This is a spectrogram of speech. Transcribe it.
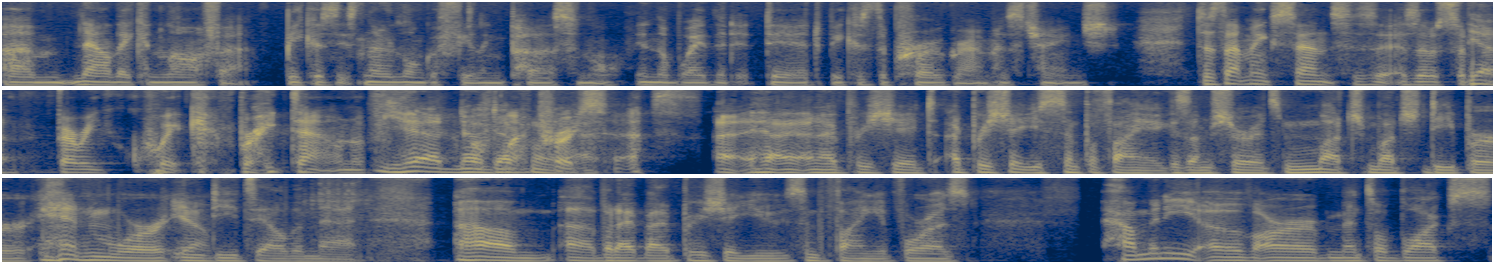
um, now they can laugh at because it's no longer feeling personal in the way that it did because the program has changed. Does that make sense as a, as a sort yeah. of very quick breakdown of, yeah, no, of definitely. my process? I, I, and I appreciate I appreciate you simplifying it because I'm sure it's much much deeper and more yeah. in detail than that. Um, uh, but I, I, appreciate you you simplifying it for us. How many of our mental blocks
